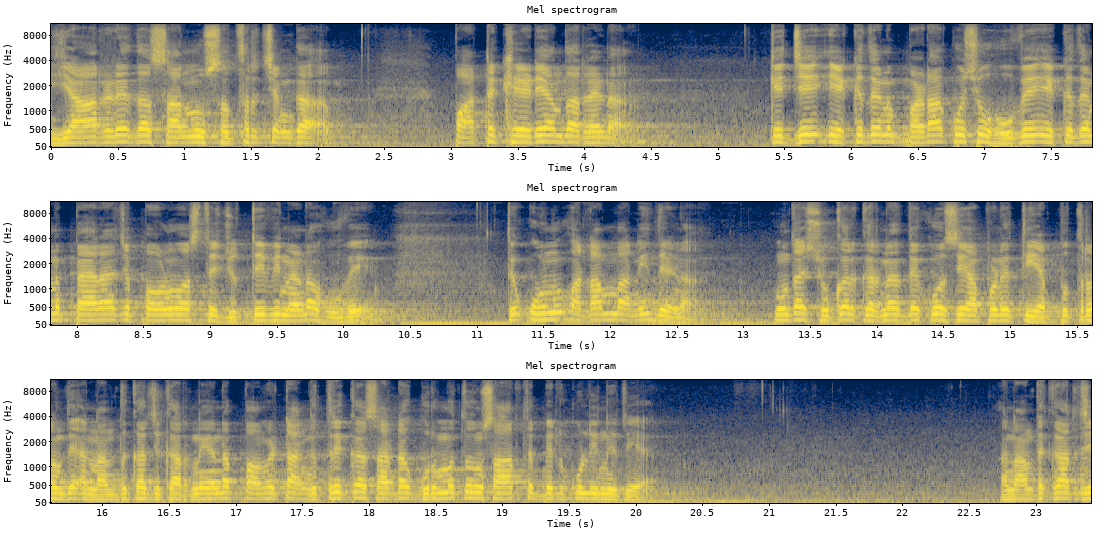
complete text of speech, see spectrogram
ਯਾਰੜੇ ਦਾ ਸਾਨੂੰ ਸਥਰ ਚੰਗਾ ਪੱਟ ਖੇੜਿਆਂ ਦਾ ਰਹਿਣਾ, ਕਿ ਜੇ ਇੱਕ ਦਿਨ ਬੜਾ ਕੁਝ ਹੋਵੇ, ਇੱਕ ਦਿਨ ਪੈਰਾਂ 'ਚ ਪਾਉਣ ਵਾਸਤੇ ਜੁੱਤੀ ਵੀ ਨਾ ਨਾ ਹੋਵੇ, ਤੇ ਉਹਨੂੰ ਅਲਾਮਾ ਨਹੀਂ ਦੇਣਾ। ਉਹਦਾ ਸ਼ੁਕਰ ਕਰਨਾ, ਦੇਖੋ ਅਸੀਂ ਆਪਣੇ ਧੀਆ ਪੁੱਤਰਾਂ ਦੇ ਆਨੰਦ ਕਾਰਜ ਕਰਨੇ ਆ ਨਾ, ਭਾਵੇਂ ਢੰਗ ਤਰੀਕਾ ਸਾਡਾ ਗੁਰਮਤ ਅਨੁਸਾਰ ਤੇ ਬਿਲਕੁਲ ਹੀ ਨਹੀਂ ਰਿਹਾ। ਆਨੰਦ ਕਾਰਜ,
